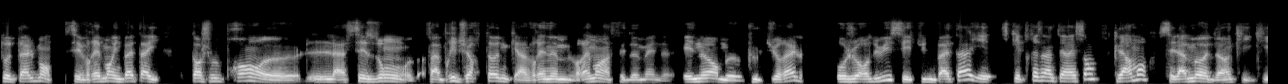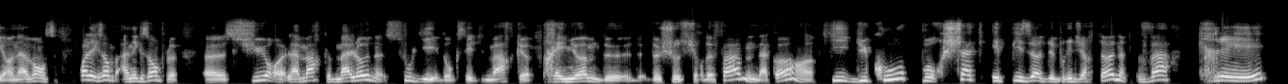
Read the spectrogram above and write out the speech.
totalement. C'est vraiment une bataille. Quand je prends euh, la saison, enfin Bridgerton, qui est un vrai, vraiment un phénomène énorme culturel, aujourd'hui, c'est une bataille. Et ce qui est très intéressant, clairement, c'est la mode hein, qui, qui en avance. Je prends l'exemple, un exemple euh, sur la marque Malone Souliers. Donc, c'est une marque premium de, de, de chaussures de femmes, d'accord, qui du coup, pour chaque épisode de Bridgerton, va créer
